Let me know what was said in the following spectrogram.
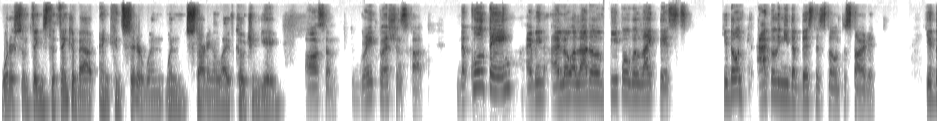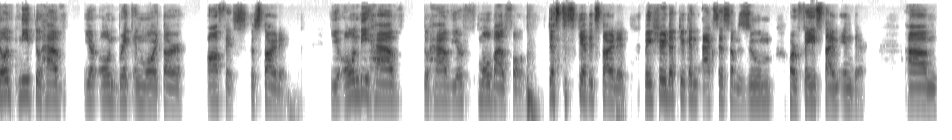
what are some things to think about and consider when when starting a life coaching gig? Awesome. Great question scott. The cool thing i mean i know a lot of people will like this. You don't actually need a business loan to start it. You don't need to have your own brick and mortar office to start it. You only have to have your mobile phone just to get it started. Make sure that you can access some Zoom or FaceTime in there. Um,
